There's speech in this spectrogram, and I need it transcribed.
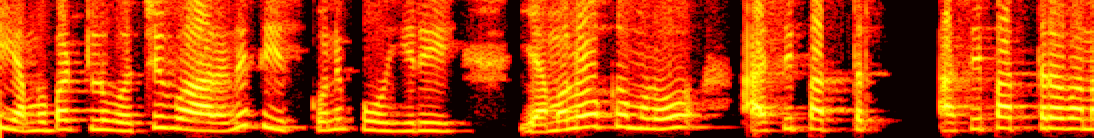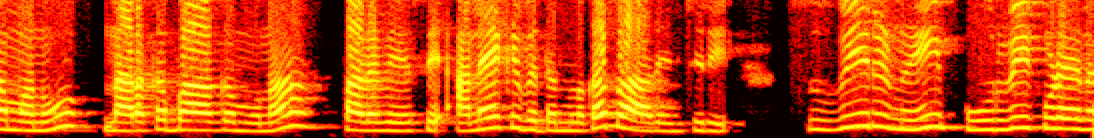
యమభట్లు వచ్చి వారిని తీసుకొని పోయిరి. యమలోకములో అసిపత్ర అసిపత్రవనమును నరక భాగమున పడవేసి అనేక విధములుగా బాధించిరి. సువీరుని పూర్వీకుడైన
